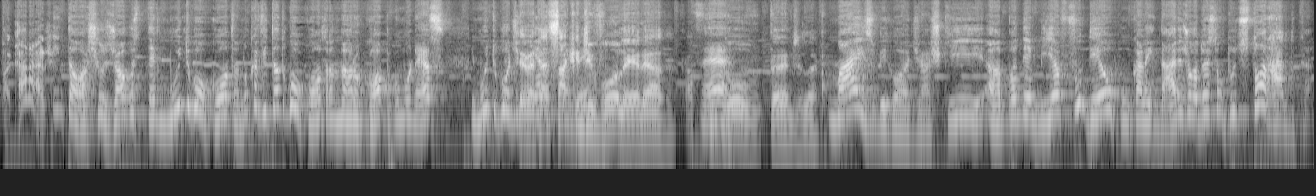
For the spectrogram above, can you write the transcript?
pra caralho. então, acho que os jogos teve muito gol contra. Nunca vi tanto gol contra numa Eurocopa como nessa. E muito gol de Teve até saque também. de vôlei, ele afundou o Tandy lá. Mas, Bigode, acho que a pandemia fudeu com o calendário e os jogadores estão tudo estourados, cara.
